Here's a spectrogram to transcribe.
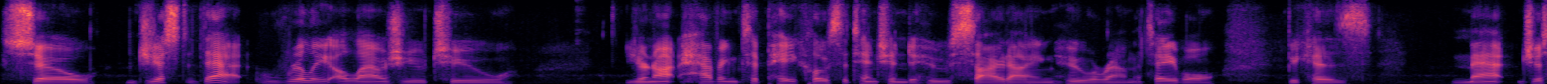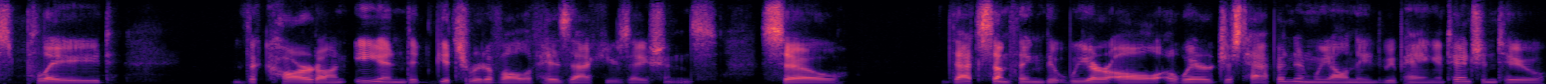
So just that really allows you to you're not having to pay close attention to who's side eyeing who around the table because Matt just played the card on Ian that gets rid of all of his accusations. So that's something that we are all aware just happened and we all need to be paying attention to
